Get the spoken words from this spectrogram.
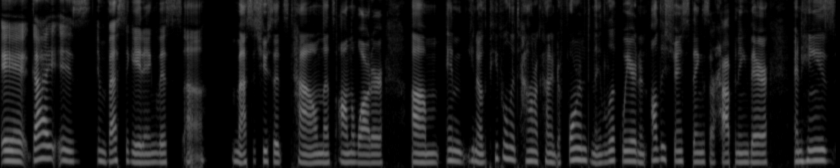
a guy is investigating this uh, Massachusetts town that's on the water. Um, and, you know, the people in the town are kind of deformed and they look weird, and all these strange things are happening there. And he's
